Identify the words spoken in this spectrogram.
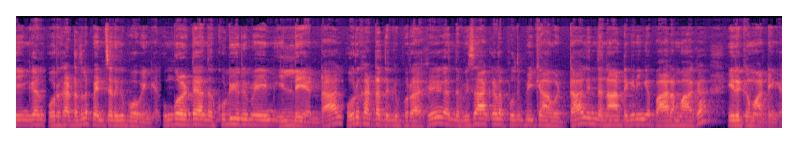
நீங்கள் ஒரு கட்டத்தில் பென்ஷனுக்கு போவீங்க. உங்கள்கிட்ட அந்த குடியுரிமையும் இல்லை என்றால் ஒரு கட்டத்துக்கு பிறகு அந்த விசாக்களை புதுப்பிக்காவிட்டால் இந்த நாட்டுக்கு நீங்கள் பாரமாக இருக்க மாட்டீங்க.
